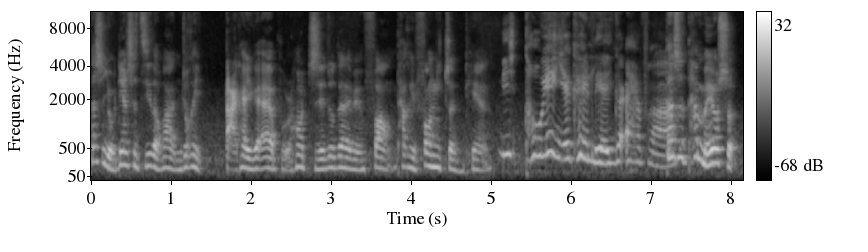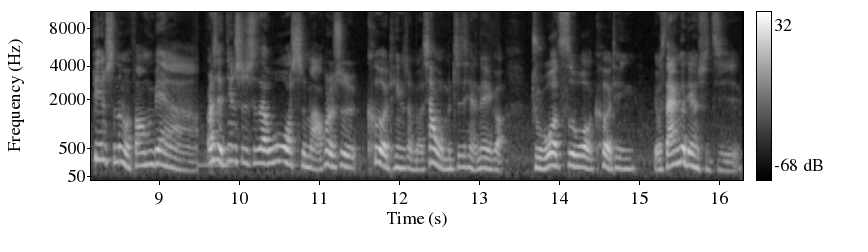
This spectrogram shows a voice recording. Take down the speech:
但是有电视机的话，你就可以打开一个 app，然后直接就在那边放，它可以放一整天。你投影也可以连一个 app 啊。但是它没有手电视那么方便啊，而且电视是在卧室嘛，或者是客厅什么的。像我们之前那个主卧、次卧、客厅有三个电视机，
